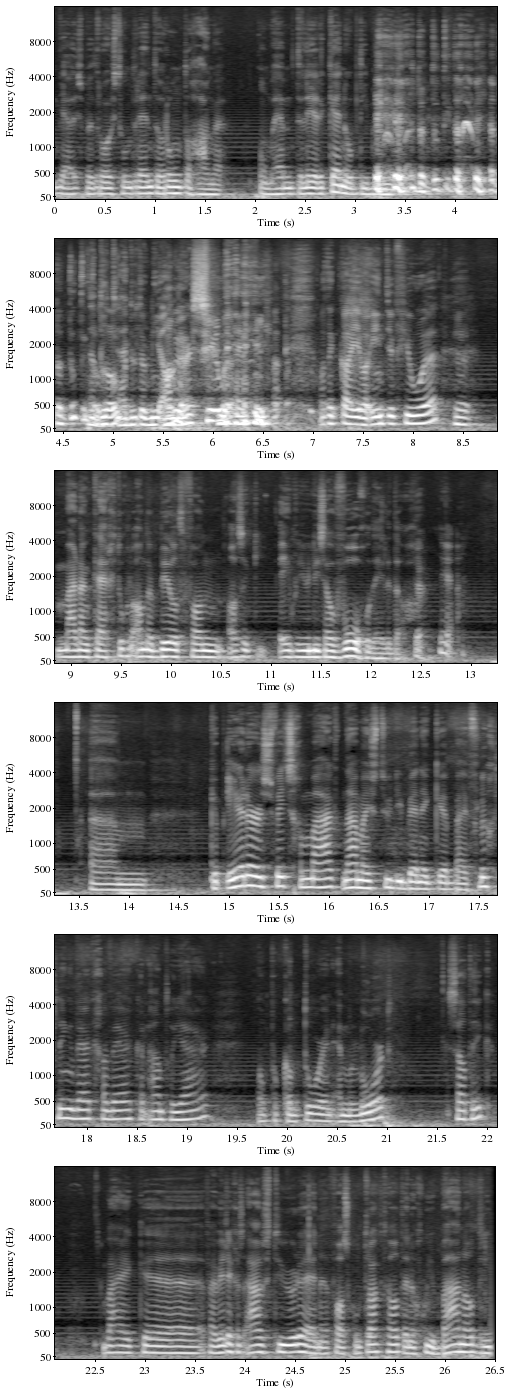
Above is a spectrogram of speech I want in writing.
Juist met Royston Drenthe rond te hangen. Om hem te leren kennen op die manier. dat doet hij toch, ja, dat doet hij Dat toch doet, ook? hij doet ook niet Hangen, anders. Nee. Want ik kan je wel interviewen, Ja. maar dan krijg je toch een ander beeld van als ik een van jullie zou volgen de hele dag. Ja. Ja. Ehm, ik heb eerder een switch gemaakt. Na mijn studie ben ik eh, bij vluchtelingenwerk gaan werken een aantal jaar. Op een kantoor in Emmeloord zat ik. waar ik eh, vrijwilligers aanstuurde en een vast contract had en een goede baan had, drie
